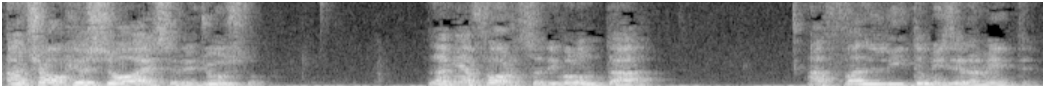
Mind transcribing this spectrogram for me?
a ciò che so essere giusto. La mia forza di volontà ha fallito miseramente.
